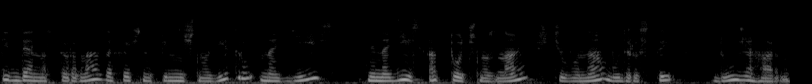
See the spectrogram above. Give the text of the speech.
південна сторона захищена північного вітру. Надіюсь, не надіюсь, а точно знаю, що вона буде рости дуже гарно.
